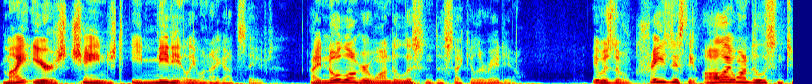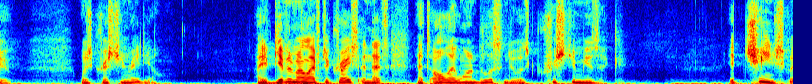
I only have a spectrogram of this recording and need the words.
my ears changed immediately when I got saved. I no longer wanted to listen to secular radio. It was the craziest thing. All I wanted to listen to was Christian radio. I had given my life to Christ, and that's, that's all I wanted to listen to was Christian music. It changed.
